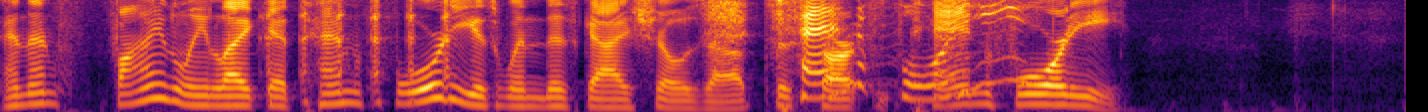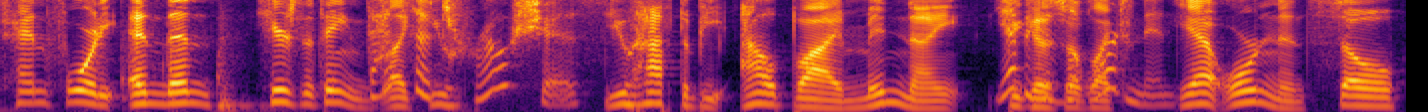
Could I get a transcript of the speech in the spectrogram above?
And then finally, like at ten forty, is when this guy shows up to start ten forty. Ten forty, and then here's the thing: That's like you, atrocious. you have to be out by midnight Yeah, because of of like ordinance. yeah ordinance. So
